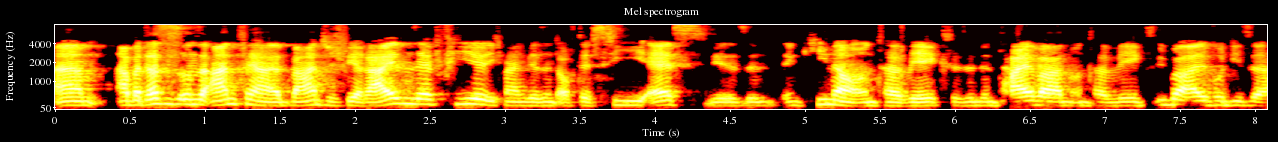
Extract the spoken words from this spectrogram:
Ähm, aber das ist unser unfair advantage. Wir reisen sehr viel. Ich meine, wir sind auf der CES, wir sind in China unterwegs, wir sind in Taiwan unterwegs. Überall, wo diese,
